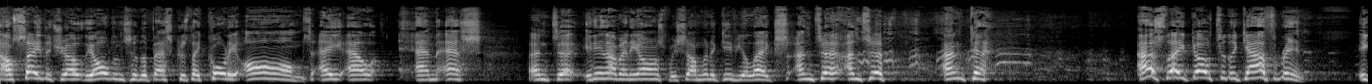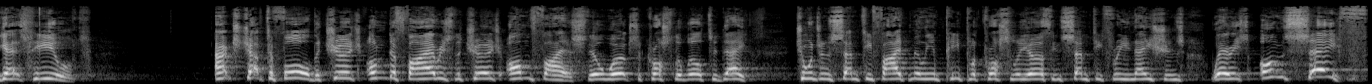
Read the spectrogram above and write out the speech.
I'll say the joke, the old ones are the best because they call it alms, A L M S. And uh, he didn't have any arms, but he said, I'm going to give you legs. And, uh, and, uh, and uh, as they go to the gathering, he gets healed. Acts chapter 4, the church under fire is the church on fire, still works across the world today. 275 million people across the earth in 73 nations where it's unsafe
